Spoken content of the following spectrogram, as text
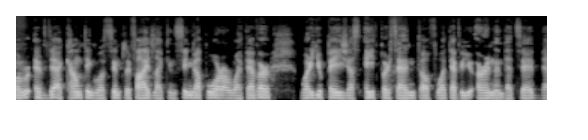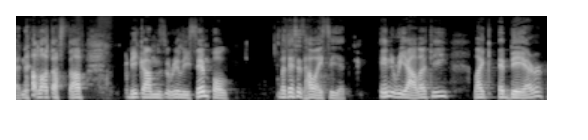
or if the accounting was simplified like in singapore or whatever where you pay just 8% of whatever you earn and that's it then a lot of stuff becomes really simple. But this is how I see it. In reality, like a bear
